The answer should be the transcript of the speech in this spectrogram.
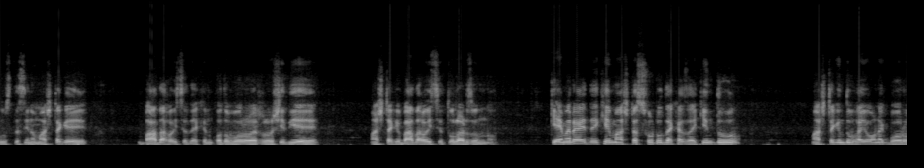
বুঝতেছি না, মাছটাকে বাঁধা হয়েছে দেখেন, কত বড় রশি দিয়ে। মাছটাকে বাঁধা হয়েছে তোলার জন্য। ক্যামেরায় দেখে মাছটা ছোট দেখা যায়, কিন্তু মাছটা কিন্তু ভাই অনেক বড়।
